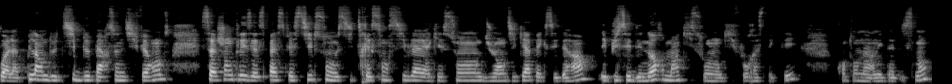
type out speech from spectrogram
voilà, plein de types de personnes différentes, sachant que les espaces festifs sont aussi très sensibles à la question du handicap, etc. Et puis c'est des normes hein, qui sont qu'il faut respecter quand on a un établissement.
